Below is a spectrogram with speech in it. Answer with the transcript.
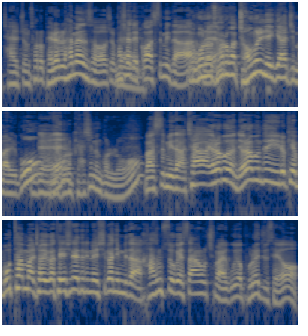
잘좀 서로 배려를 하면서 좀 하셔야 네. 될것 같습니다. 이거는 네. 서로가 정을 얘기하지 말고 네. 네, 그렇게 하시는 걸로. 맞습니다. 자, 여러분, 여러분들이 이렇게 못한 말 저희가 대신해드리는 시간입니다. 가슴 속에 쌓아놓지 말고요. 보내주세요.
